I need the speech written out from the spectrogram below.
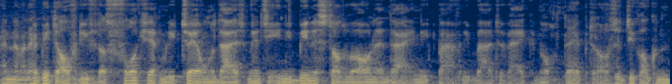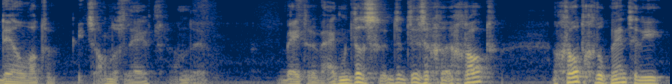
En dan heb je het over die, dat volk, zeg maar, die 200.000 mensen in die binnenstad wonen en daar in die paar van die buitenwijken nog. Daar heb je is natuurlijk ook een deel wat iets anders leeft dan de betere wijk. Maar dat is, dat is een, gro- groot, een grote groep mensen die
